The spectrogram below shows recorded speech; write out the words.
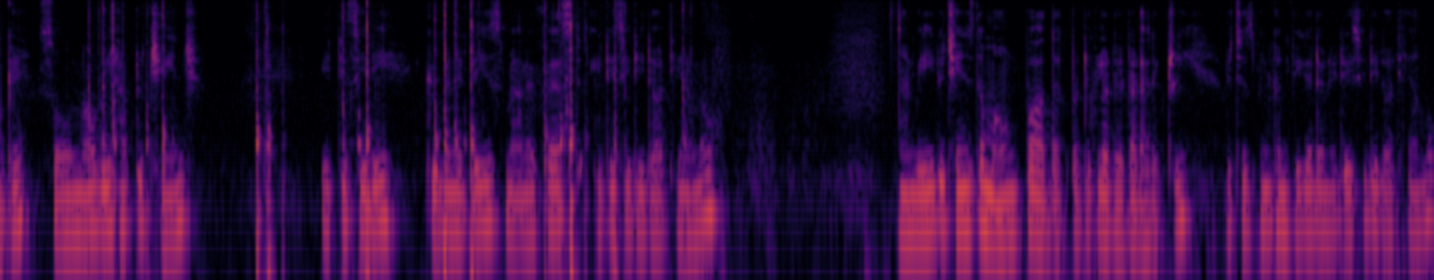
Okay so now we have to change etcd kubernetes manifest etcd.yaml and we need to change the mount path that particular data directory which has been configured in etcd.yaml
